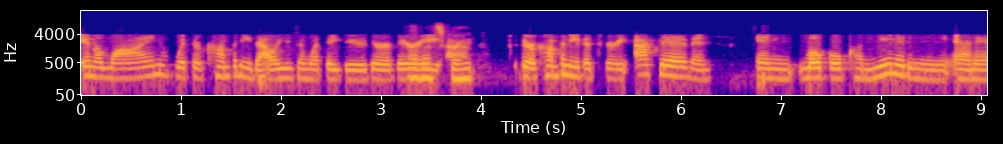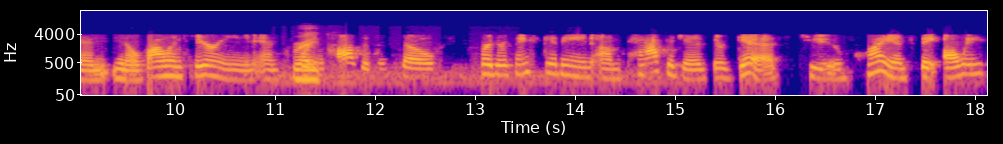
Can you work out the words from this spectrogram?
in a line with their company values and what they do. They're a Oh, very uh, they're a company that's very active and in local community and in you know volunteering and supporting Right. causes. And so for their thanksgiving um, packages their gifts to clients they always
